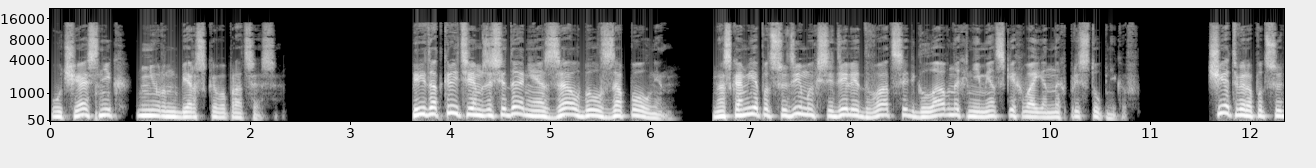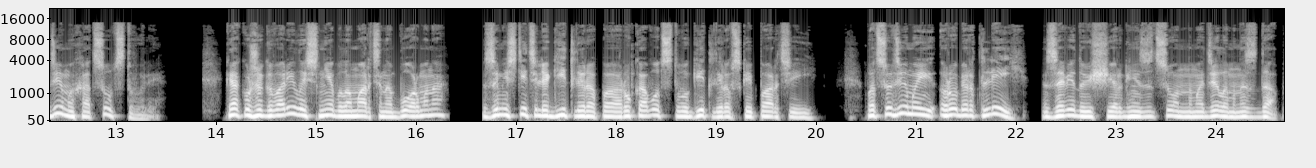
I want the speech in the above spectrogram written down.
участник Нюрнбергского процесса. Перед открытием заседания зал был заполнен. На скамье подсудимых сидели 20 главных немецких военных преступников. Четверо подсудимых отсутствовали. Как уже говорилось, не было Мартина Бормана, заместителя Гитлера по руководству гитлеровской партией, подсудимый Роберт Лей, заведующий организационным отделом НСДАП,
